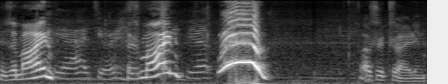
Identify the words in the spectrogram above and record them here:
Is it mine? Yeah, it's yours. It's mine? Yep. Woo! That's exciting.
